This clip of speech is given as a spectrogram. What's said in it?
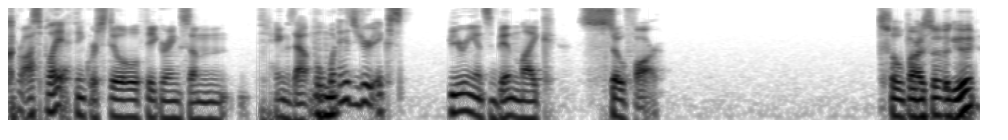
crossplay. I think we're still figuring some things out. But what has your experience been like so far? So far, so good.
